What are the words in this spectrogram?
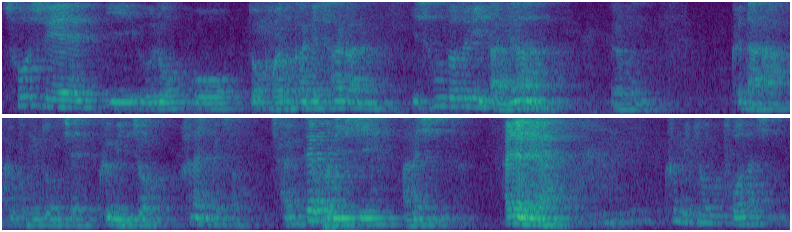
소수의 이 의롭고 또 거룩하게 살아가는 이 성도들이 있다면 여러분 그 나라, 그 공동체, 그 민족 하나님께서 절대 버리지 않으십니다. 할렐루야. 그 민족 구원하십니다.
